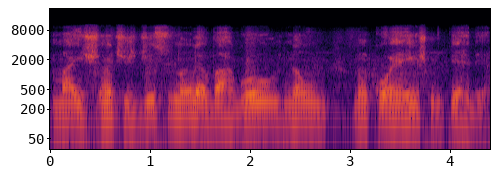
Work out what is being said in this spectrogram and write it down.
mas antes disso não levar gol, não, não correr risco de perder.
